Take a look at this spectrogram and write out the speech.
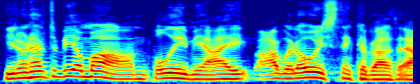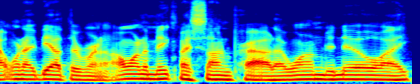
You don't have to be a mom. Believe me, I, I would always think about that when I'd be out there running. I want to make my son proud. I want him to know I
